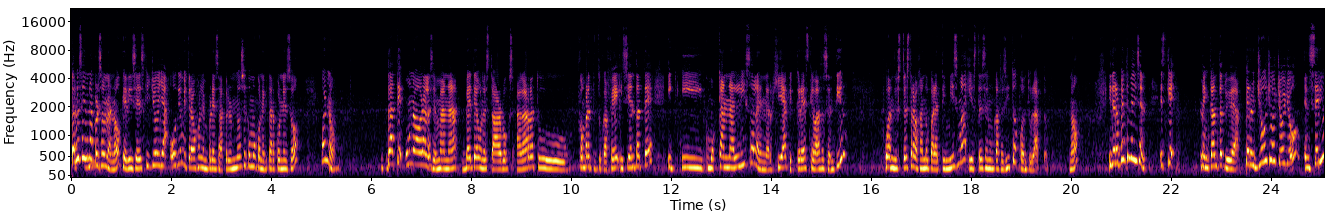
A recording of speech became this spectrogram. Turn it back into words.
Tal vez hay una persona, ¿no? Que dice, es que yo ya odio mi trabajo en la empresa, pero no sé cómo conectar con eso. Bueno, date una hora a la semana, vete a un Starbucks, agarra tu, cómprate tu café y siéntate y, y como canaliza la energía que crees que vas a sentir cuando estés trabajando para ti misma y estés en un cafecito con tu laptop, ¿no? Y de repente me dicen, es que me encanta tu idea, pero yo, yo, yo, yo, en serio,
